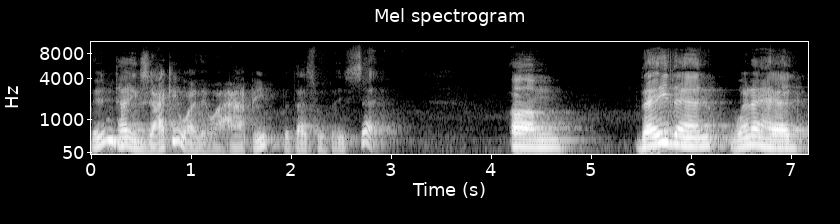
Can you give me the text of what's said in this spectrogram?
They didn't tell you exactly why they were happy, but that's what they said. Um, they then went ahead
